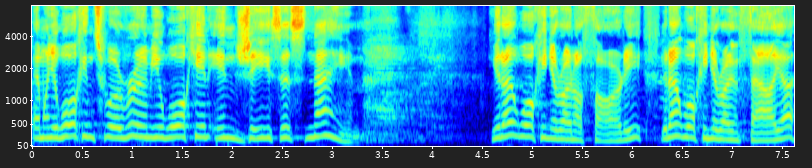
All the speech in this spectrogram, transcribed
And when you walk into a room, you walk in in Jesus' name. You don't walk in your own authority. You don't walk in your own failure.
